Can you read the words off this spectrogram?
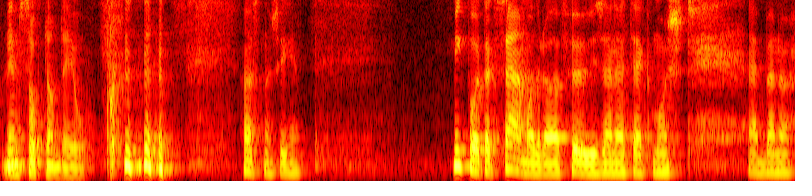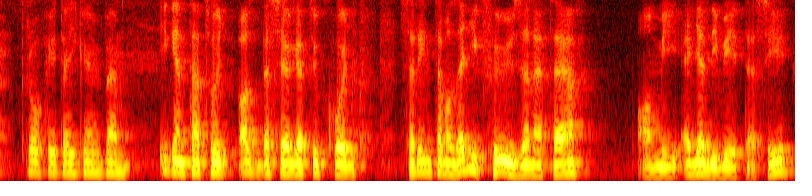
Nem szoktam, de jó. Hasznos, igen. Mik voltak számodra a fő üzenetek most ebben a profétai könyvben? Igen, tehát, hogy azt beszélgetük, hogy szerintem az egyik fő üzenete, ami egyedivé teszi,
